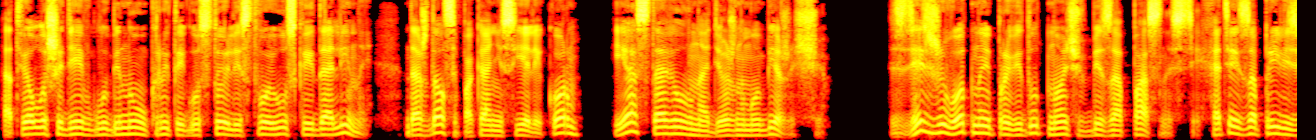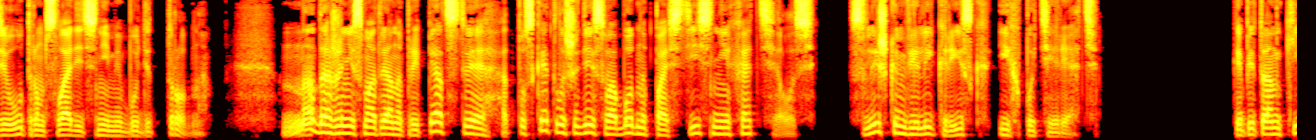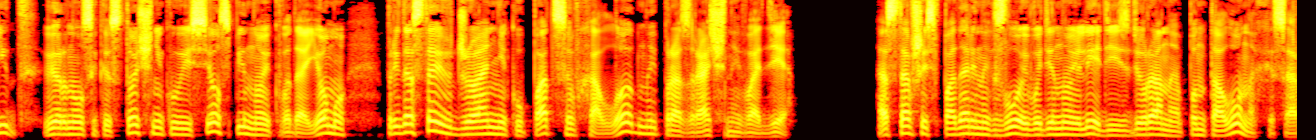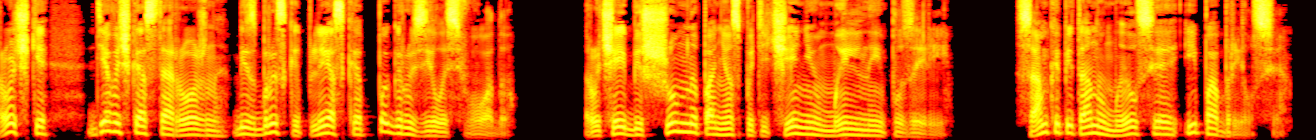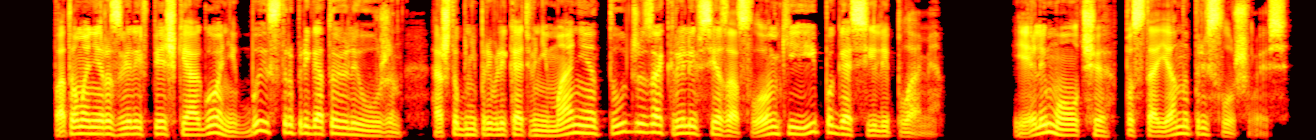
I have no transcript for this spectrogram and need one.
Отвел лошадей в глубину укрытой густой листвой узкой долины, дождался, пока они съели корм, и оставил в надежном убежище. Здесь животные проведут ночь в безопасности, хотя из-за привязи утром сладить с ними будет трудно. Но даже несмотря на препятствия, отпускать лошадей свободно пастись не хотелось. Слишком велик риск их потерять. Капитан Кид вернулся к источнику и сел спиной к водоему, предоставив Джоанне купаться в холодной прозрачной воде. Оставшись в подаренных злой водяной леди из дюрана панталонах и сорочке, девочка осторожно, без брызг и плеска, погрузилась в воду. Ручей бесшумно понес по течению мыльные пузыри. Сам капитан умылся и побрился. Потом они развели в печке огонь и быстро приготовили ужин, а чтобы не привлекать внимания, тут же закрыли все заслонки и погасили пламя. Ели молча, постоянно прислушиваясь.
